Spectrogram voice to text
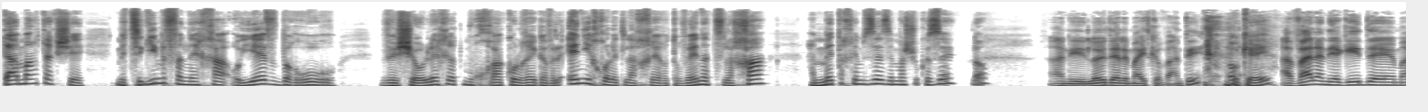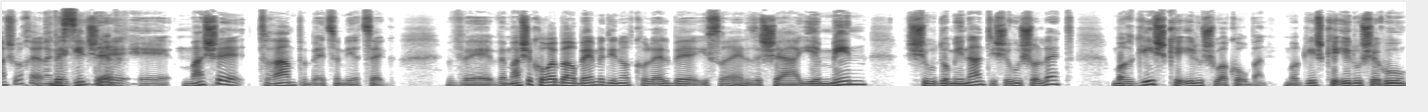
אתה אמרת כשמציגים בפניך אויב ברור ושהולך להיות מוכרע כל רגע, אבל אין יכולת לאחר אותו ואין הצלחה, המתח עם זה זה משהו כזה? לא? אני לא יודע למה התכוונתי, אוקיי. אבל אני אגיד uh, משהו אחר. אני אגיד בסדר. שמה שטראמפ בעצם מייצג, ו- ומה שקורה בהרבה מדינות, כולל בישראל, זה שהימין שהוא דומיננטי, שהוא שולט, מרגיש כאילו שהוא הקורבן. מרגיש כאילו שהוא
